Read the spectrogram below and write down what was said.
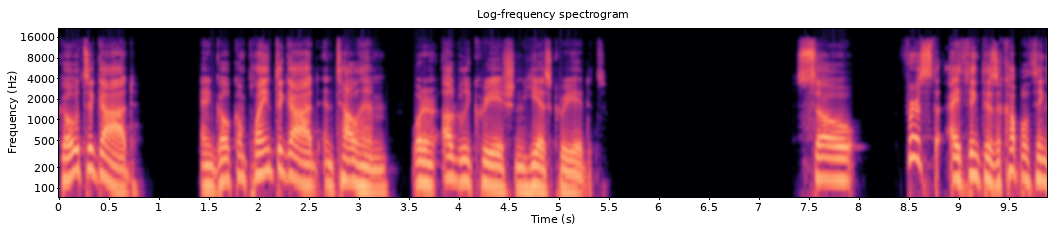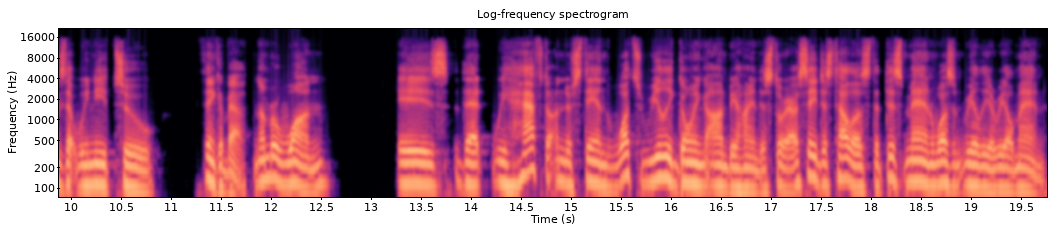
Go to God and go complain to God and tell him what an ugly creation he has created. So, first, I think there's a couple of things that we need to think about. Number one is that we have to understand what's really going on behind the story. Say just tell us that this man wasn't really a real man.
